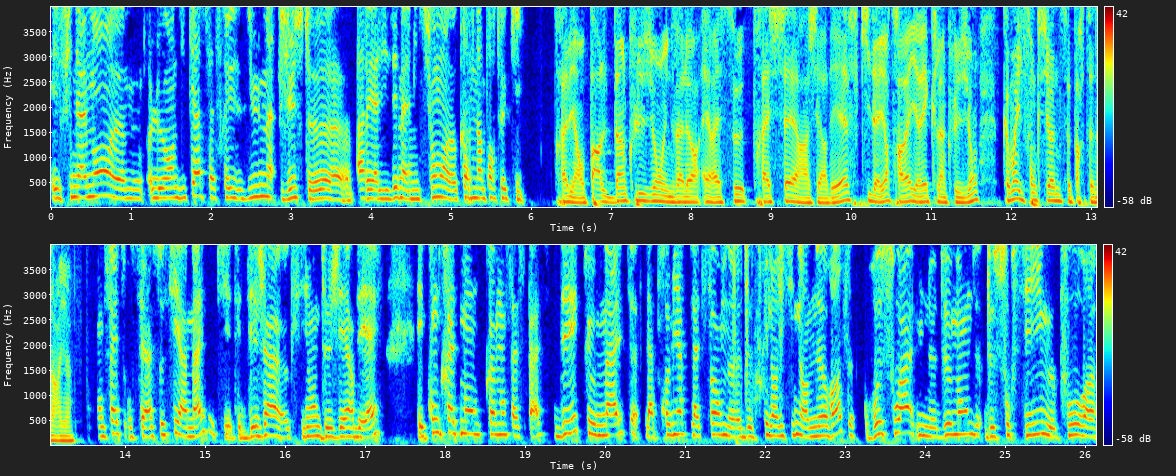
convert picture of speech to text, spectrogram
Et finalement, le handicap, ça se résume juste à réaliser ma mission comme n'importe qui. Très bien, on parle d'inclusion, une valeur RSE très chère à GRDF, qui d'ailleurs travaille avec l'inclusion. Comment il fonctionne ce partenariat? En fait, on s'est associé à Malte, qui était déjà euh, client de GRDF. Et concrètement, comment ça se passe? Dès que Malte, la première plateforme de freelancing en Europe, reçoit une demande de sourcing pour euh,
